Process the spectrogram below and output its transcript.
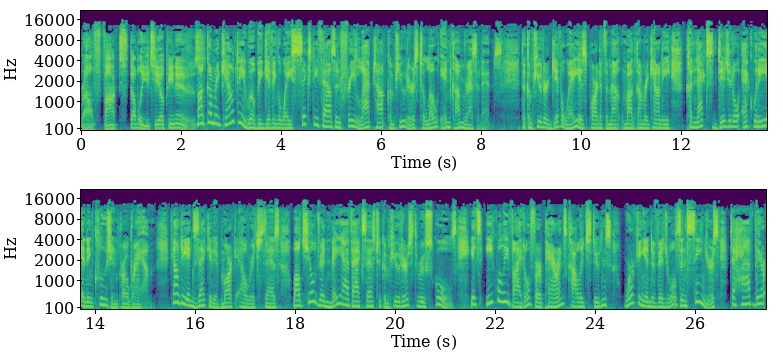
Ralph Fox, WTOP News. Montgomery County will be giving away 60,000 free laptop computers to low income residents. The computer giveaway is part of the Mount Montgomery County Connects Digital Equity and Inclusion Program. County Executive Marc Elrich says while children may have access to computers through schools, it's equally vital for parents, college students, working individuals, and seniors to have their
